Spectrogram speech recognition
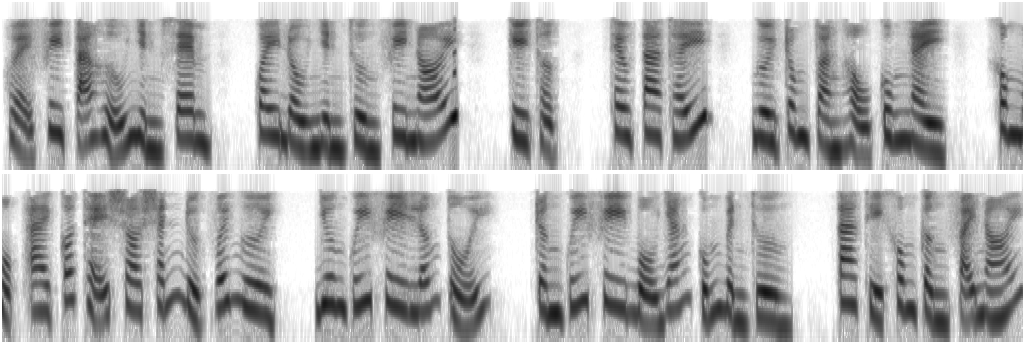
Huệ Phi tả hữu nhìn xem, quay đầu nhìn Thường Phi nói, kỳ thật, theo ta thấy, người trong toàn hậu cung này, không một ai có thể so sánh được với người, Dương Quý Phi lớn tuổi, Trần Quý Phi bộ dáng cũng bình thường, ta thì không cần phải nói,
